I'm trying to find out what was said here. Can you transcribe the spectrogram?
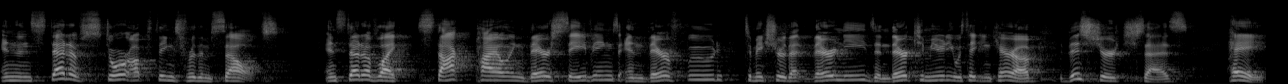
And instead of store up things for themselves, Instead of like stockpiling their savings and their food to make sure that their needs and their community was taken care of, this church says, hey,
